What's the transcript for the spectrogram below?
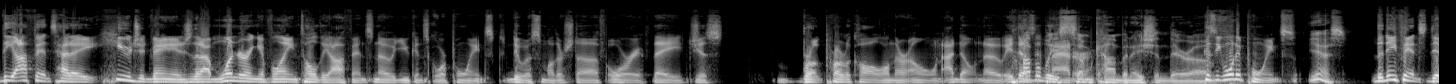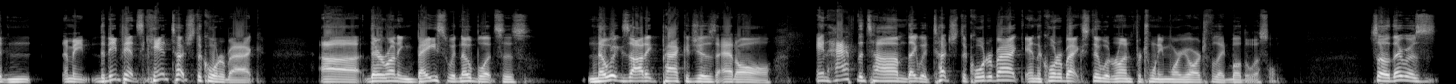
the offense had a huge advantage that I'm wondering if Lane told the offense, no, you can score points, do us some other stuff, or if they just broke protocol on their own. I don't know. It doesn't Probably some combination thereof. because he wanted points. yes. The defense didn't. I mean, the defense can't touch the quarterback. Uh, they're running base with no blitzes, no exotic packages at all. And half the time they would touch the quarterback, and the quarterback still would run for twenty more yards before they'd blow the whistle. So there was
